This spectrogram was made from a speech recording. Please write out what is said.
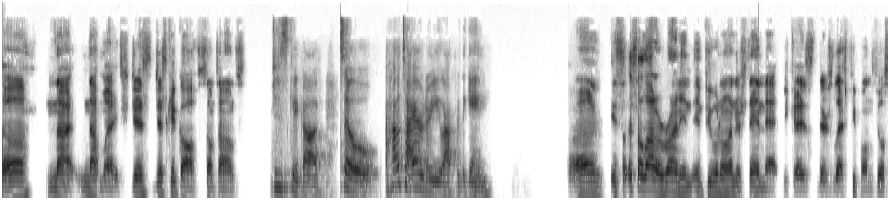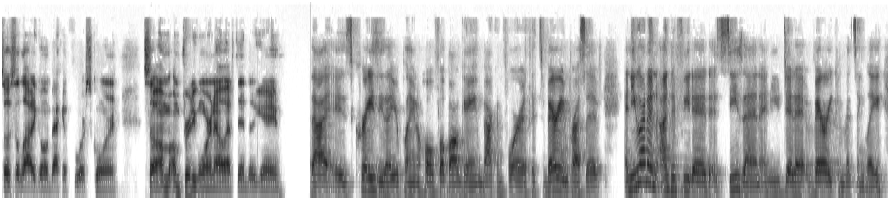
Uh, not not much. Just just kick off sometimes. Just kick off. So, how tired are you after the game? Uh, it's it's a lot of running, and people don't understand that because there's less people on the field, so it's a lot of going back and forth scoring. So I'm I'm pretty worn out at the end of the game. That is crazy that you're playing a whole football game back and forth. It's very impressive. And you had an undefeated season and you did it very convincingly.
